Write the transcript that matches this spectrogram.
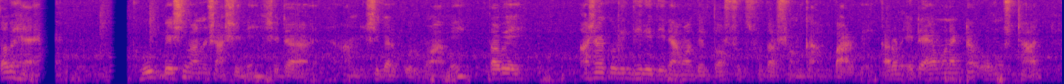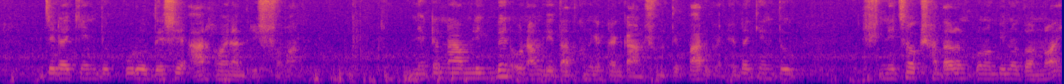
তবে হ্যাঁ খুব বেশি মানুষ আসেনি, সেটা আমি স্বীকার করব আমি। তবে আশা করি ধীরে ধীরে আমাদের দর্শক শ্রোতার সংখ্যা বাড়বে। কারণ এটা এমন একটা অনুষ্ঠান যেটা কিন্তু পুরো দেশে আর হয় না দৃশ্যমান। একটা নাম লিখবেন ও নাম দিয়ে তাৎক্ষণিক একটা গান শুনতে পারবেন। এটা কিন্তু নিছক সাধারণ কোনো বিনোদন নয়,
